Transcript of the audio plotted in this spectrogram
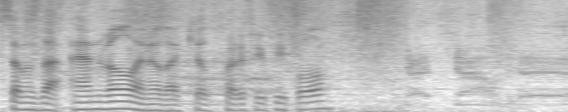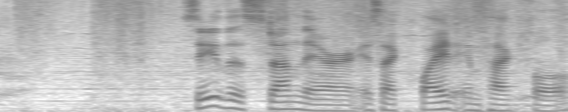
Summons that anvil. I know that killed quite a few people. See the stun there is like quite impactful.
